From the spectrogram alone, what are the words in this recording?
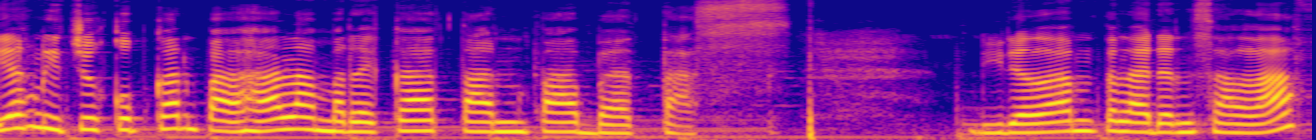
yang dicukupkan pahala mereka tanpa batas. Di dalam teladan salaf,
